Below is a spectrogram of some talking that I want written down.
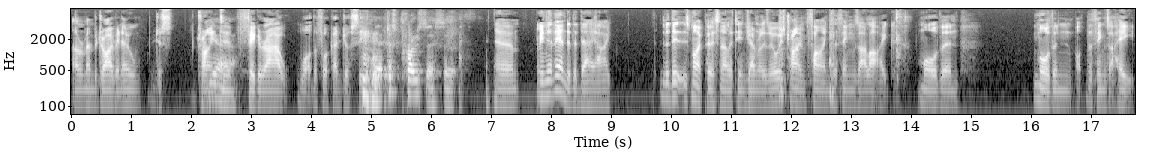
I remember driving home, just trying to figure out what the fuck I'd just seen. Yeah, just process it. Um, I mean, at the end of the day, I. It's my personality in general. Is I always try and find the things I like more than more than the things I hate.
